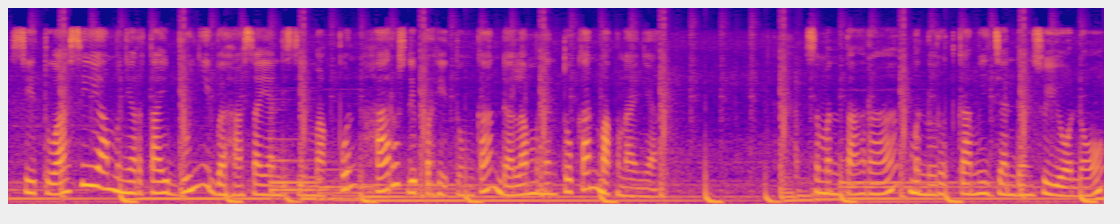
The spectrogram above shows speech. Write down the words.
situasi yang menyertai bunyi bahasa yang disimak pun harus diperhitungkan dalam menentukan maknanya. Sementara menurut kami Jan dan Suyono,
